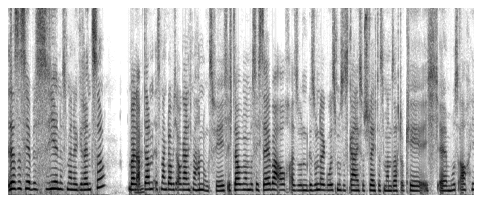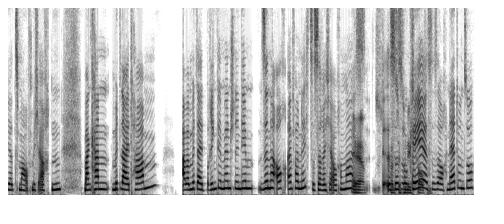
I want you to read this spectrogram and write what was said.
das ist hier bis hierhin ist meine Grenze. Weil mhm. ab dann ist man, glaube ich, auch gar nicht mehr handlungsfähig. Ich glaube, man muss sich selber auch, also ein gesunder Egoismus ist gar nicht so schlecht, dass man sagt, okay, ich äh, muss auch jetzt mal auf mich achten. Man kann Mitleid haben, aber Mitleid bringt den Menschen in dem Sinne auch einfach nichts. Das sage ich ja auch immer. Ja, es, es ist okay, es ist auch nett und so.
